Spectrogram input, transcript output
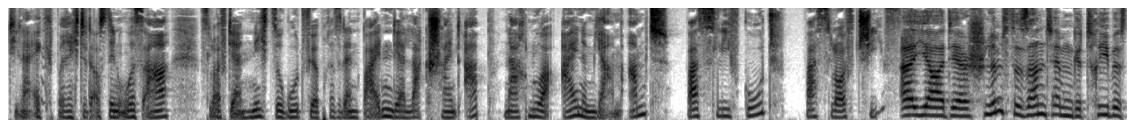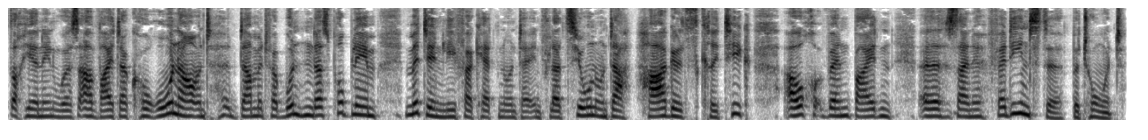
Tina Eck berichtet aus den USA. Es läuft ja nicht so gut für Präsident Biden. Der Lack scheint ab nach nur einem Jahr im Amt. Was lief gut? Was läuft schief? Äh, ja, der schlimmste Sand im Getriebe ist doch hier in den USA weiter Corona und damit verbunden das Problem mit den Lieferketten und der Inflation und der Hagels Kritik, auch wenn Biden äh, seine Verdienste betont.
